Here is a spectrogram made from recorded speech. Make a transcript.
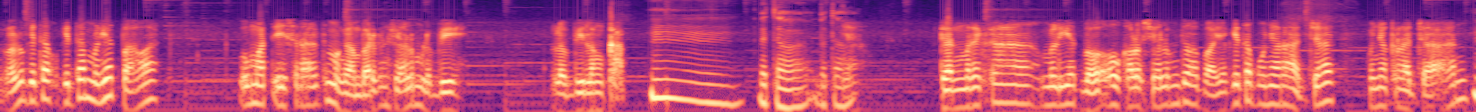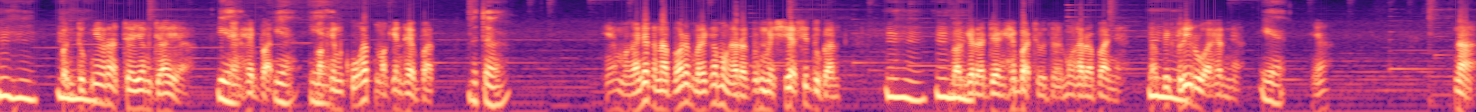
lalu kita kita melihat bahwa umat Israel itu menggambarkan shalom lebih lebih lengkap. Hmm, betul, betul. Ya. Dan mereka melihat bahwa oh kalau Shalom itu apa ya kita punya raja, punya kerajaan, mm -hmm, bentuknya mm -hmm. raja yang jaya, yeah, yang hebat, yeah, yeah. makin kuat makin hebat. Betul. Ya makanya kenapa mereka mengharapkan Mesias itu kan mm -hmm, mm -hmm. sebagai raja yang hebat sebetulnya mengharapannya, mm -hmm. tapi keliru akhirnya. Yeah. Ya. Nah,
